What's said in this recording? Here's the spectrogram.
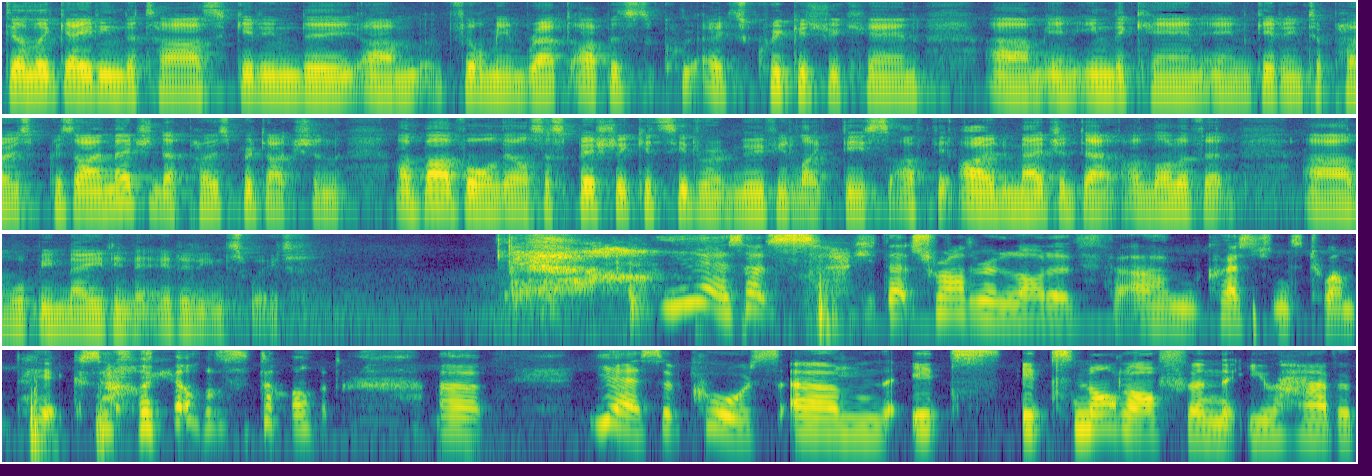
delegating the task, getting the um, filming wrapped up as, qu- as quick as you can um, and in the can and get into post? Because I imagine that post production, above all else, especially considering a movie like this, I th- I'd imagine that a lot of it uh, will be made in the editing suite. Yes, that's that's rather a lot of um, questions to unpick. So I'll start. Uh, yes, of course. Um, it's it's not often that you have a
